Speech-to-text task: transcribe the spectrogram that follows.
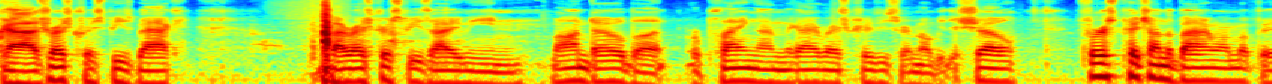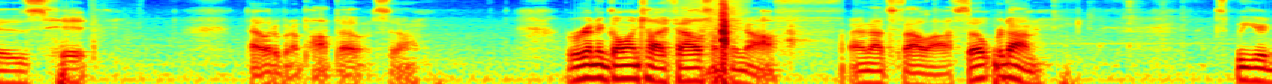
Guys, Rice Krispies back. By Rice Krispies, I mean Mondo, but we're playing on the guy Rice Krispies for MLB The Show. First pitch on the batting warm up is hit. That would have been a pop out, so. We're going to go until I foul something off, and that's foul off. So, we're done. It's weird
